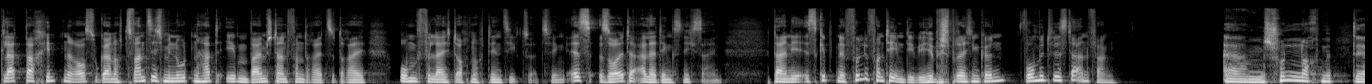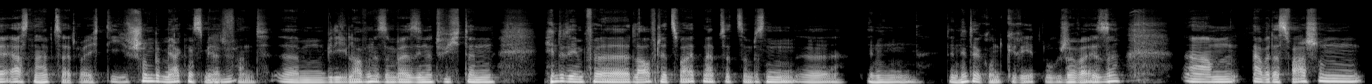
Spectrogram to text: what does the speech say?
Gladbach hinten raus sogar noch 20 Minuten hat, eben beim Stand von 3 zu 3, um vielleicht auch noch den Sieg zu erzwingen. Es sollte allerdings nicht sein. Daniel, es gibt eine Fülle von Themen, die wir hier besprechen können. Womit willst du anfangen? Ähm, schon noch mit der ersten Halbzeit, weil ich die schon bemerkenswert mhm. fand, ähm, wie die gelaufen ist und weil sie natürlich dann hinter dem Verlauf der zweiten Halbzeit so ein bisschen äh, in den Hintergrund gerät, logischerweise. Ähm, aber das war schon,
